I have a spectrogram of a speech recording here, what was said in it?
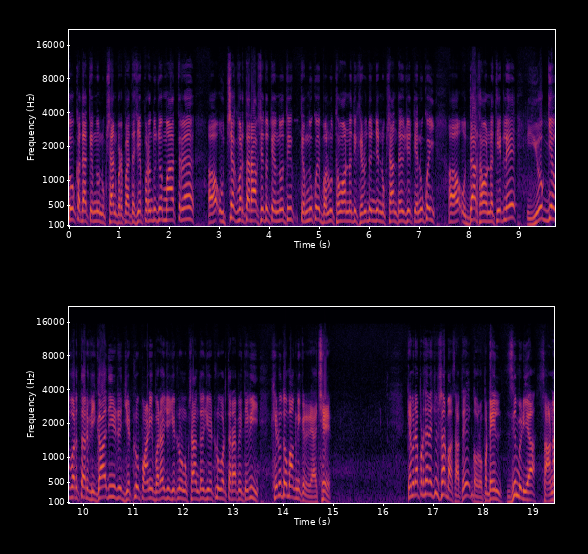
તો કદાચ તેમનું નુકસાન ભરપાઈ થશે. પરંતુ જો માત્ર ઉચ્ચક વળતર આપશે તો તેમનોથી, તેમનું કોઈ ભલું થવાનું નથી. ખેડૂતોને જે નુકસાન થયું છે તેનું કોઈ ઉદ્ધાર થવાનું નથી. એટલે યોગ્ય વળતર વિઘા જેટલું પાણી ભરાયું છે, જેટલું નુકસાન થયું છે, એટલું વળતર આપે તેવી ખેડૂતો માગણી કરી રહ્યા છે. કેમેરા પર્સન અચ્યુત શર્મા સાથે ગૌરવ પટેલ, ઝી મીડિયા, સાણંદ.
